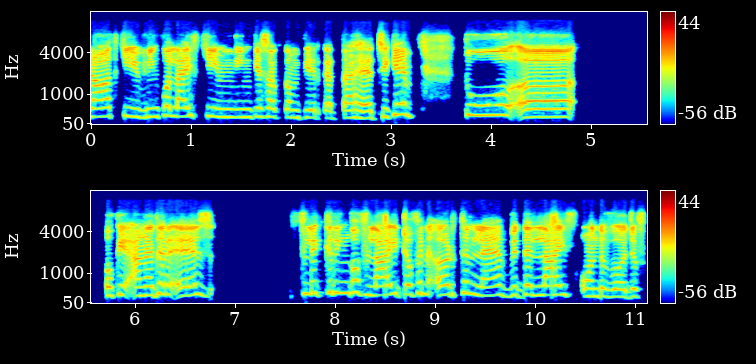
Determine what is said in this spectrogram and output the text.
रात की इवनिंग को लाइफ की इवनिंग के साथ कंपेयर करता है ठीक है तो uh, okay another is flickering of light of an earthen lamp with the life on the verge of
